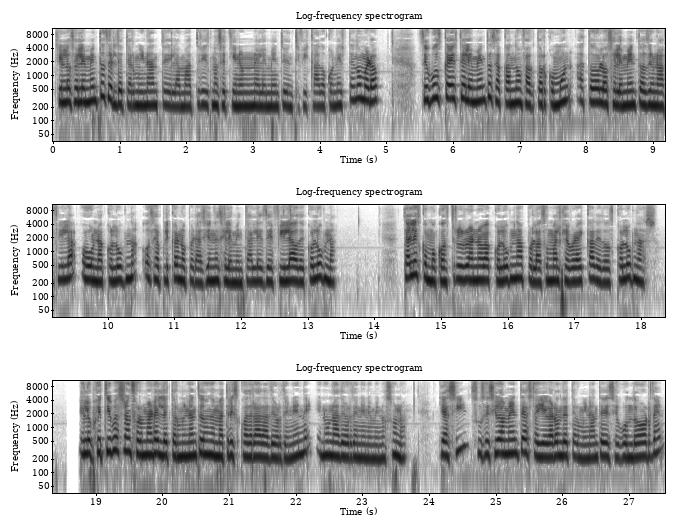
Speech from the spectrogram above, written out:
Si en los elementos del determinante de la matriz no se tiene un elemento identificado con este número, se busca este elemento sacando un factor común a todos los elementos de una fila o una columna o se aplican operaciones elementales de fila o de columna tales como construir una nueva columna por la suma algebraica de dos columnas. El objetivo es transformar el determinante de una matriz cuadrada de orden n en una de orden n-1, y así sucesivamente hasta llegar a un determinante de segundo orden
